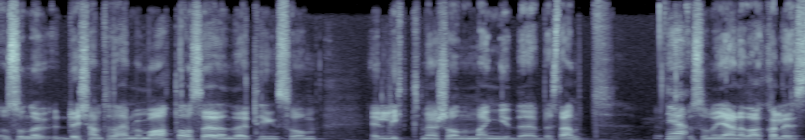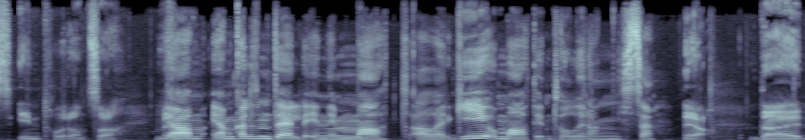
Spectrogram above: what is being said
Og så når det kommer til det her med mat, da, så er det en del ting som er litt mer sånn mengdebestemt, Ja. som gjerne da kalles intoleranser. Ja, ja, man kan liksom dele det inn i matallergi og matintoleranse. Ja, der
